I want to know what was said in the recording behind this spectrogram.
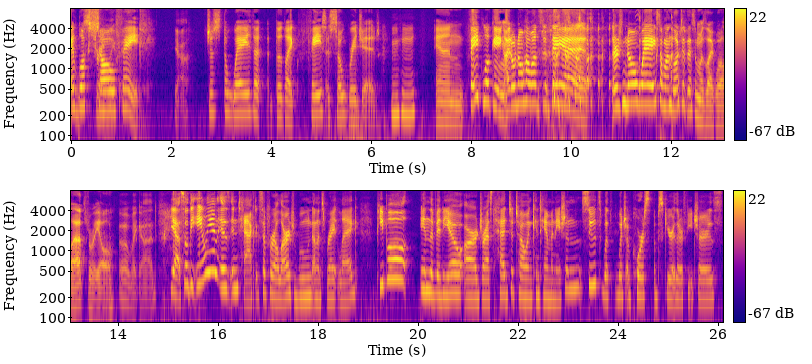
it looks so fake. fake. Yeah. Just the way that the like face is so rigid Mm-hmm. And fake looking. I don't know how else to say it. There's no way someone looked at this and was like, well, that's real. Oh my god. Yeah. So the alien is intact except for a large wound on its right leg. People in the video are dressed head to toe in contamination suits, with which of course obscure their features.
